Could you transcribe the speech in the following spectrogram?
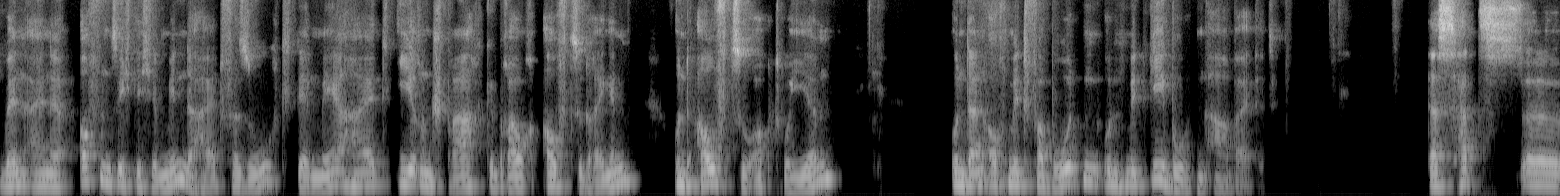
wenn eine offensichtliche Minderheit versucht, der Mehrheit ihren Sprachgebrauch aufzudrängen und aufzuoktroyieren und dann auch mit Verboten und mit Geboten arbeitet. Das hat es äh,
